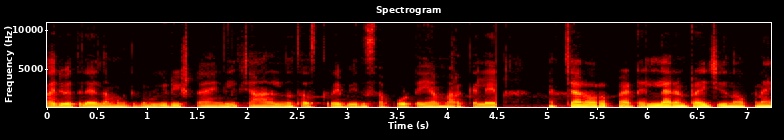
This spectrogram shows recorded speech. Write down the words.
പരുവത്തിലായാലും നമുക്ക് വീഡിയോ ഇഷ്ടമായെങ്കിൽ ചാനലിന് സബ്സ്ക്രൈബ് ചെയ്ത് സപ്പോർട്ട് ചെയ്യാൻ മറക്കല്ലേ. അച്ചാർ ഉറപ്പായിട്ട് എല്ലാവരും ട്രൈ ചെയ്ത് നോക്കണേ.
